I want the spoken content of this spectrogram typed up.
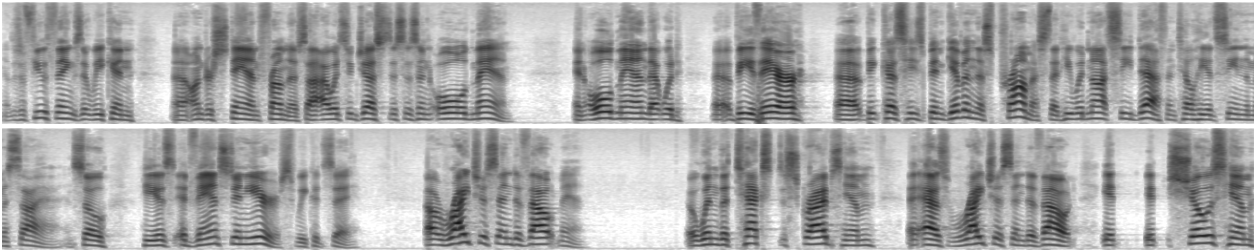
Now, there's a few things that we can uh, understand from this. I, I, would suggest this is an old man, an old man that would uh, be there uh, because he's been given this promise that he would not see death until he had seen the Messiah. And so he is advanced in years, we could say. A righteous and devout man. Uh, when the text describes him as righteous and devout, it, it shows him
